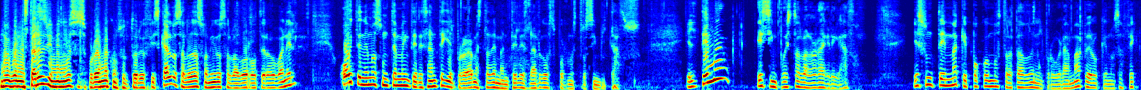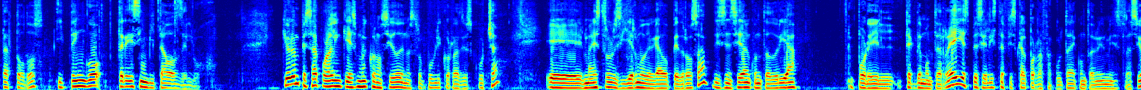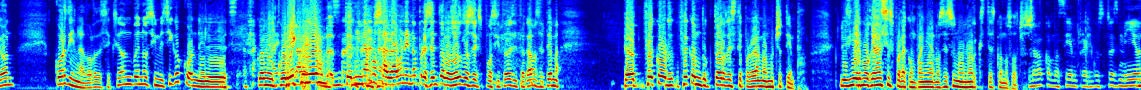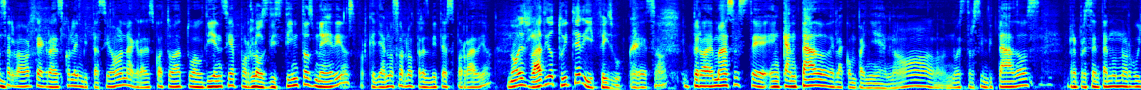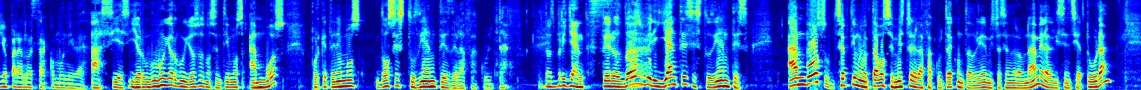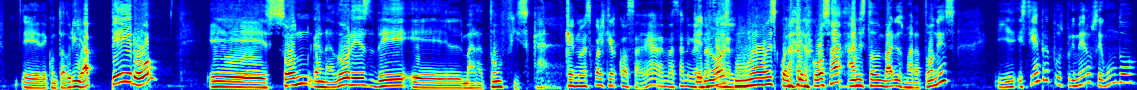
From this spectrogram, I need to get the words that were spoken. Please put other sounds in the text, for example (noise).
Muy buenas tardes, bienvenidos a su programa Consultorio Fiscal. Los saluda su amigo Salvador Rotero Banel. Hoy tenemos un tema interesante y el programa está de manteles largos por nuestros invitados. El tema es impuesto al valor agregado. Es un tema que poco hemos tratado en el programa, pero que nos afecta a todos y tengo tres invitados de lujo. Quiero empezar por alguien que es muy conocido de nuestro público Radio Escucha, eh, el maestro Luis Guillermo Delgado Pedrosa, licenciado en Contaduría por el TEC de Monterrey, especialista fiscal por la Facultad de Contaduría y Administración, coordinador de sección. Bueno, si me sigo con el, con el currículum, terminamos a la una y no presento a los otros expositores y tocamos el tema. Pero fue, fue conductor de este programa mucho tiempo. Luis Guillermo, gracias por acompañarnos. Es un honor que estés con nosotros. No, como siempre, el gusto es mío, Salvador. Te agradezco la invitación, agradezco a toda tu audiencia por los distintos medios, porque ya no solo transmites por radio, No es radio, Twitter y Facebook. eso, pero además, este, encantado de la compañía, ¿no? Nuestros invitados representan un orgullo para nuestra comunidad. Así es, y muy orgullosos nos sentimos ambos porque tenemos dos estudiantes de la facultad, Dos brillantes. pero dos brillantes estudiantes. Ambos, séptimo y octavo semestre de la Facultad de Contaduría y Administración de la UNAM, en la licenciatura eh, de Contaduría, pero eh, son ganadores del maratón fiscal. Que no es cualquier cosa, ¿eh? Además, a nivel que no nacional. es, no es cualquier (laughs) cosa, han estado en varios maratones y, y siempre pues primero, segundo,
